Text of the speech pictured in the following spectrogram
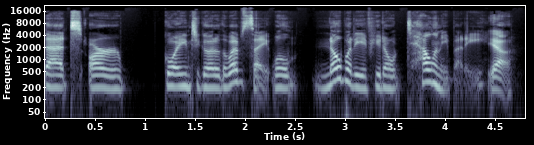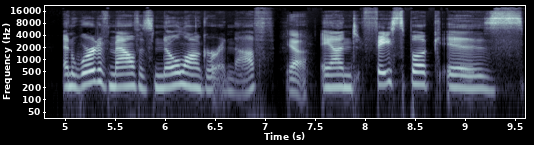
that are going to go to the website? Well, nobody if you don't tell anybody. Yeah. And word of mouth is no longer enough. Yeah. And Facebook is,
